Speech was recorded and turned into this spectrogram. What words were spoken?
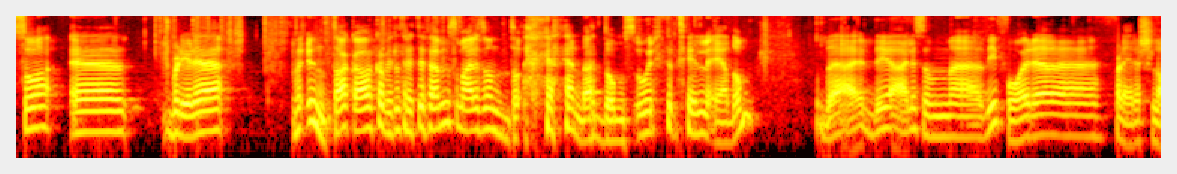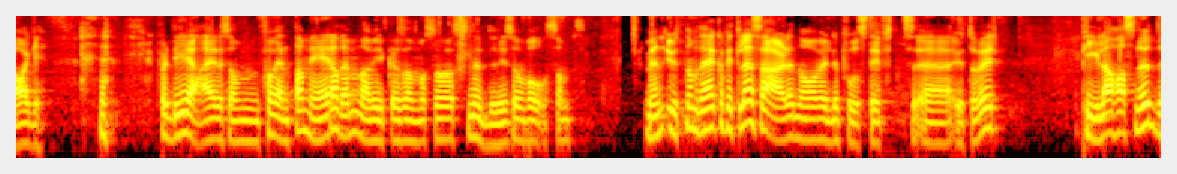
Så eh, blir det med unntak av kapittel 35, som er et sånn, enda et domsord til Edom. Er, de er liksom eh, De får eh, flere slag. For de er liksom forventa mer av dem, da virker det som, og så snudde de så voldsomt. Men utenom det kapittelet så er det nå veldig positivt uh, utover. Pila har snudd,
